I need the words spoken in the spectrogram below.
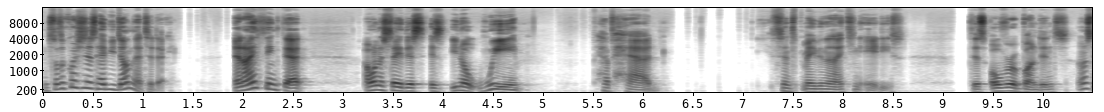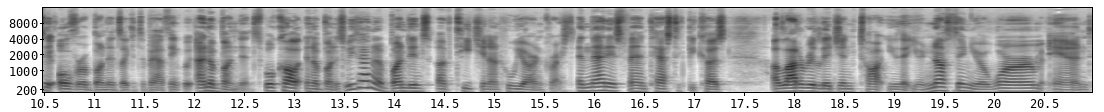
And so the question is have you done that today? And I think that I want to say this is, you know, we have had since maybe the 1980s this overabundance. I don't say overabundance like it's a bad thing, but an abundance. We'll call it an abundance. We've had an abundance of teaching on who we are in Christ. And that is fantastic because a lot of religion taught you that you're nothing, you're a worm, and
